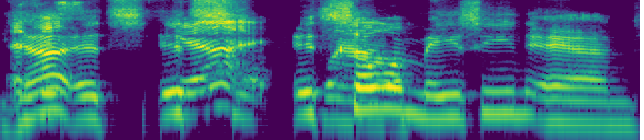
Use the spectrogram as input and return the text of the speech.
Yeah, this, it's it's yeah. it's wow. so amazing. And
